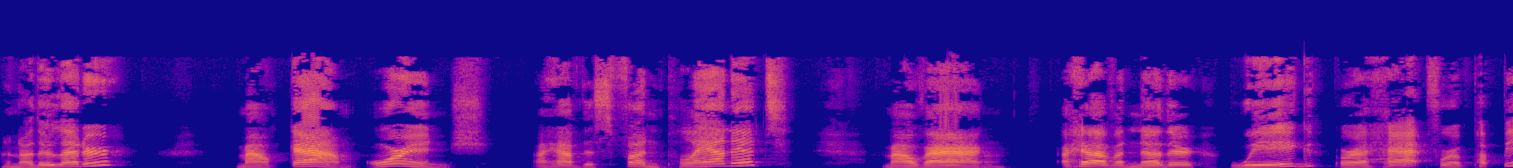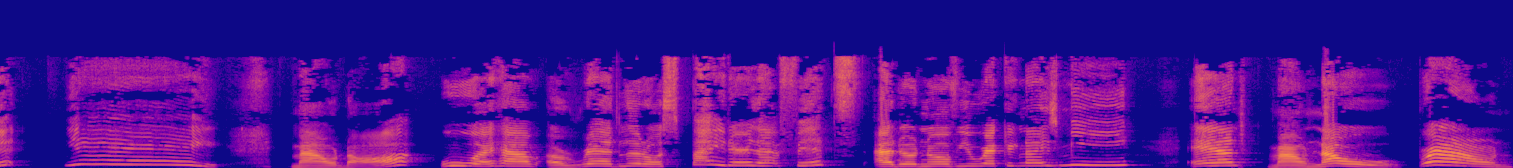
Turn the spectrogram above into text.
Another letter. Màu orange. I have this fun planet. Màu vàng. I have another wig or a hat for a puppet. Yay! Màu đỏ. Ooh, I have a red little spider that fits. I don't know if you recognize me. And màu nâu, brown.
